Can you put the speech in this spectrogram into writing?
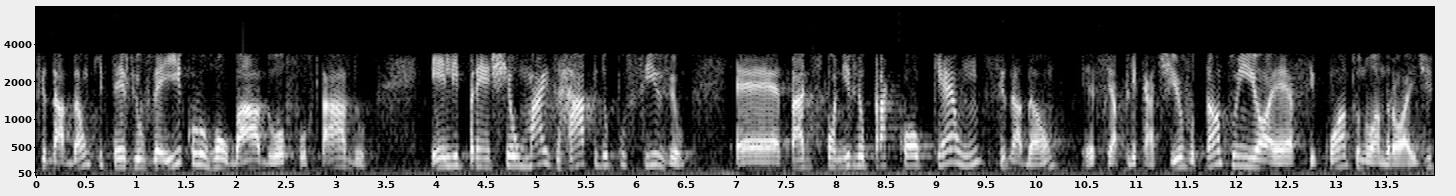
cidadão que teve o veículo roubado ou furtado, ele preencher o mais rápido possível. Está é, tá disponível para qualquer um cidadão esse aplicativo, tanto em iOS quanto no Android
